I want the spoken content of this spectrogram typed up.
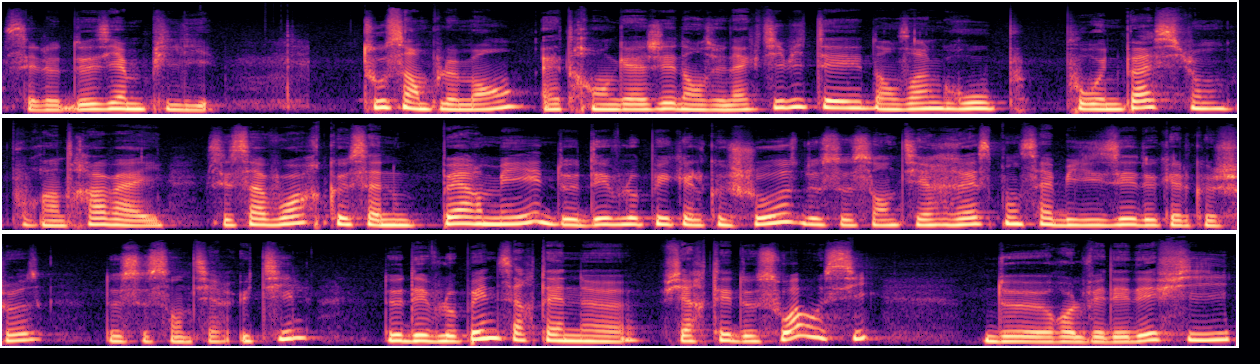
C'est le deuxième pilier. Tout simplement, être engagé dans une activité, dans un groupe, pour une passion, pour un travail. C'est savoir que ça nous permet de développer quelque chose, de se sentir responsabilisé de quelque chose, de se sentir utile, de développer une certaine fierté de soi aussi, de relever des défis,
